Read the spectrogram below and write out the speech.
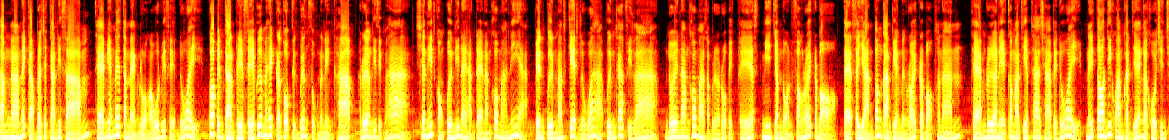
ทำงานให้กับรัชกาลที่ 3 แถมยังได้ตำแหน่งหลวงอาวุธวิเศษด้วย ก็เป็นการเพลย์เซฟเพื่อไม่ให้กระทบถึงเบื้องสูงนั่นเองครับ เรื่องที่ 15 ชนิดของปืนที่นายหันแตรนำเข้ามาเนี่ย เป็นปืนมัสเกตหรือว่าปืนคาบศิลา โดยนำเข้ามากับเรือรบเอ็กเพรส มีจำนวน 200 กระบอก แต่สยามต้องการเพียง 100 กระบอกเท่านั้น แถมเรือเนี่ยก็มาเทียบท่าช้าไปด้วย ในตอนที่ความขัดแย้งกับโคชินไช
